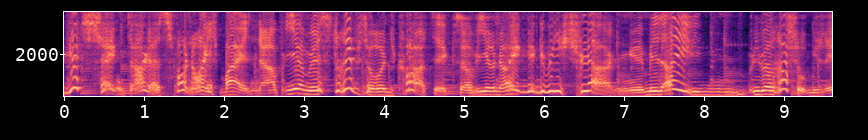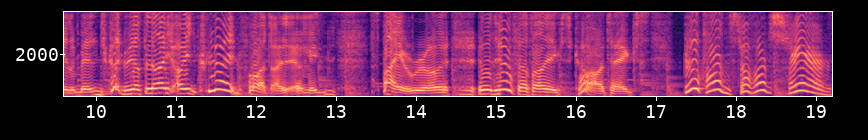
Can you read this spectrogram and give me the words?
Jetzt hängt alles von euch beiden ab. Ihr müsst Ripto und Cortex auf ihren eigenen Gewicht schlagen. Mit einigen Überraschungselementen können wir vielleicht einen kleinen Vorteil erringen. Spyro, du verfolgst Cortex. Du kannst auf uns fehlen.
